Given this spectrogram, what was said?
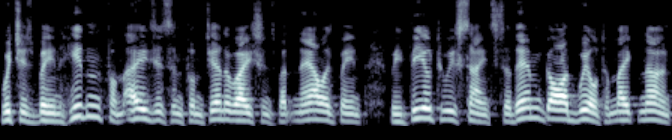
which has been hidden from ages and from generations, but now has been revealed to his saints. To them God will to make known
